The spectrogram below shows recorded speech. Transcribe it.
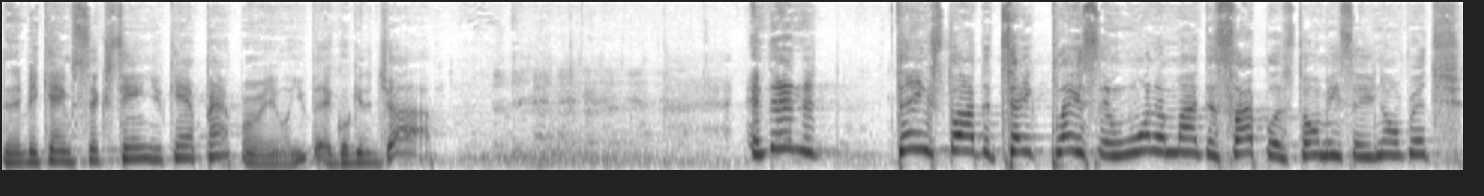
Then it became 16, you can't pamper him anymore. You better go get a job. and then the things started to take place, and one of my disciples told me, he said, You know, Rich,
